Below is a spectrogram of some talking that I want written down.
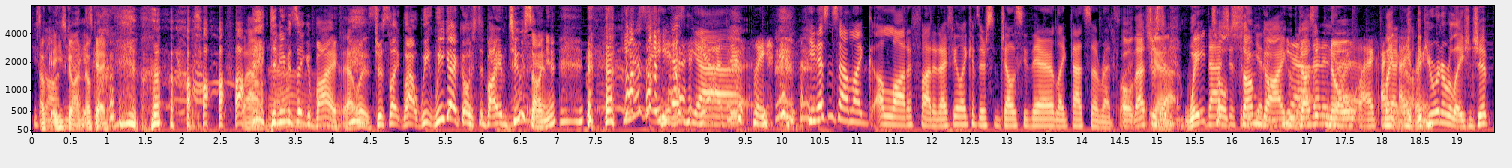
He's Okay, gone. he's Yeah, gone. okay, Wow. didn't even say goodbye. That was- just like wow. We we got ghosted by him too, Sonia. He doesn't. He doesn't. Yeah. seriously. he doesn't sound like a lot of fun, and I feel like if there's some jealousy there, like that's a red flag. Oh, that's just Yeah. wait That's till just some guy who Yeah, doesn't know. red flag. I- Like I if, if you're in a relationship,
